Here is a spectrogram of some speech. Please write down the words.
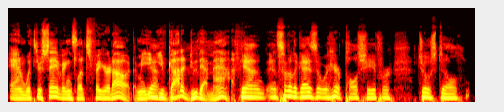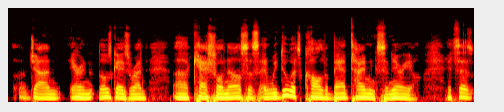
And with your savings, let's figure it out. I mean, Yeah. you've got to do that math. Yeah, and, some of the guys that were here, Paul Schaefer, Joe Still, John, Aaron, those guys run uh, cash flow analysis, and we do what's called a bad timing scenario. It says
